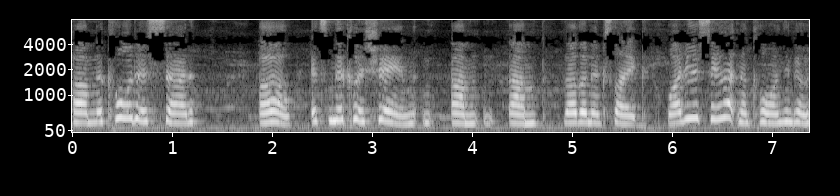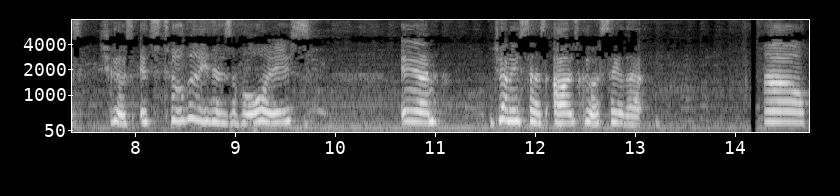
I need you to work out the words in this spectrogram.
Um, Nicole just said, oh, it's Nick Lachey. Um, um, the other Nick's like, why do you say that, Nicole? And he goes, she goes, it's totally his voice. And Jenny says, I was going to say that. Oh,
